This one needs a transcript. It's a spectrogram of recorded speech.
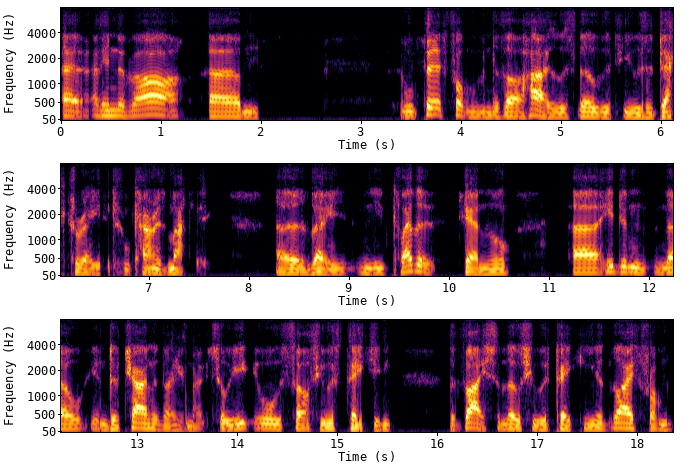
Uh, I mean, Navarre. Um, the first problem with Navarre had was though that he was a decorated and charismatic, uh, very clever general, uh, he didn't know Indochina very much, so he always thought he was taking advice, and those who were taking advice from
